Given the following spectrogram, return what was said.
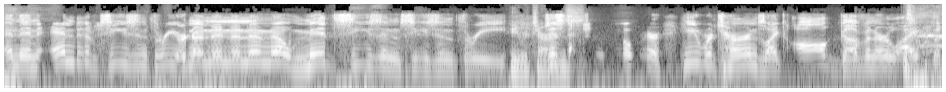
And then end of season three, or no, no, no, no, no, mid season, season three. He returns. Just nowhere. He returns like all governor like, but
